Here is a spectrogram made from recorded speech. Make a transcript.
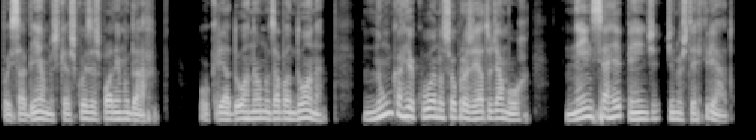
pois sabemos que as coisas podem mudar. O Criador não nos abandona, nunca recua no seu projeto de amor, nem se arrepende de nos ter criado.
